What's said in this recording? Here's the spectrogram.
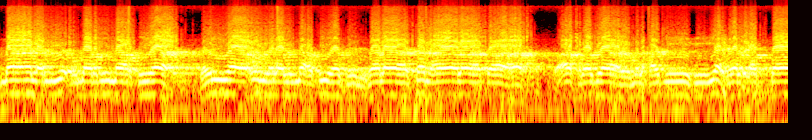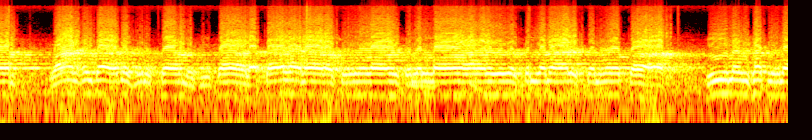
ما لم يؤمر بمعصية فإذا أمر بمعصية فلا سمع ولا طاعة. وأخرجاه من حديث يحيى القطان وعن عبادة بن الصامت قال قال رسول الله صلى الله عليه وسلم على السمع والطاعة في منفتنا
